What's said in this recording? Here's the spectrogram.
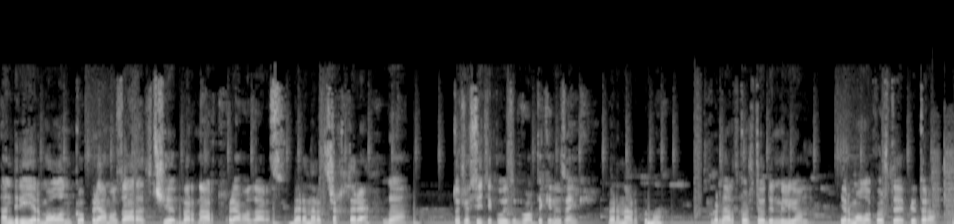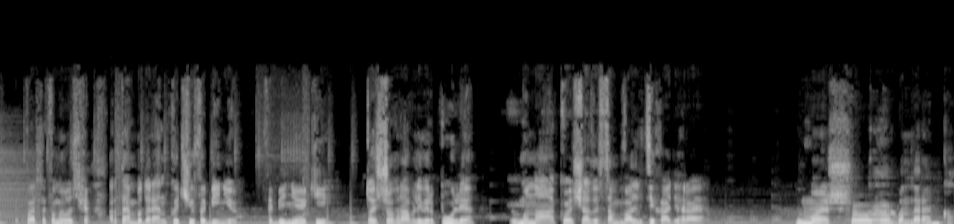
Андрій Ярмоленко прямо зараз чи Бернард прямо зараз? Бернард Шахтаря? Да. То що Сіті коли забував такий низенький. Бернард думаю. Бернард коштує 1 мільйон, Ярмола коштує півтора. Перша помилочка. Артем Бондаренко чи Фабіньо? Фабіньо який? Той, що грав в Ліверпулі, в Монако, зараз десь там в Вальтіхаді грає. Думаю, що Бондаренко.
